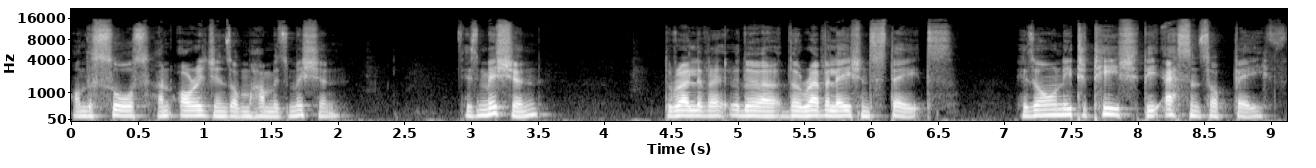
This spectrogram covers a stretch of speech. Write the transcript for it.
on the source and origins of Muhammad's mission. His mission, the, releva- the, the revelation states, is only to teach the essence of faith.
